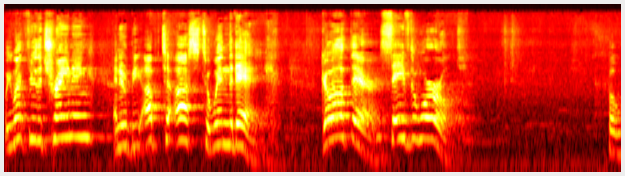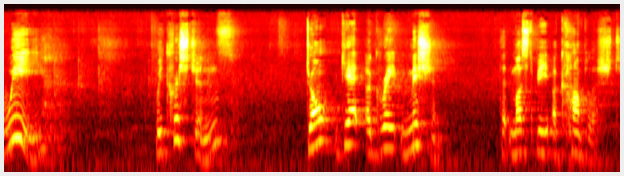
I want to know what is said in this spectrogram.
we went through the training, and it would be up to us to win the day. Go out there and save the world. But we, we Christians, don't get a great mission that must be accomplished.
